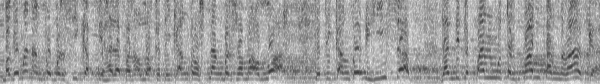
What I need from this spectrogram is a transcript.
Bagaimana engkau bersikap di hadapan Allah ketika engkau senang bersama Allah? Ketika engkau dihisab dan di depanmu terpampang neraka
